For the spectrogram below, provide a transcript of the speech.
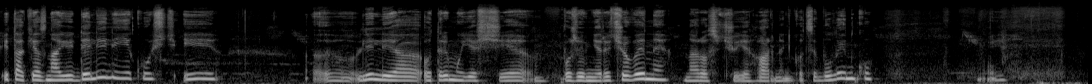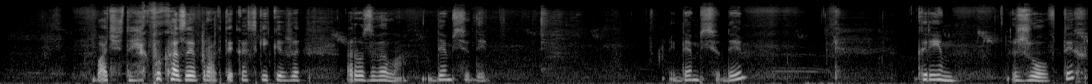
І так я знаю, де лілії кущ, і е, лілія отримує ще поживні речовини, нарощує гарненько цибулинку. І бачите, як показує практика, скільки вже розвела. Йдемо сюди. Йдемо сюди. Крім жовтих,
